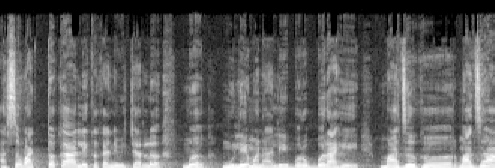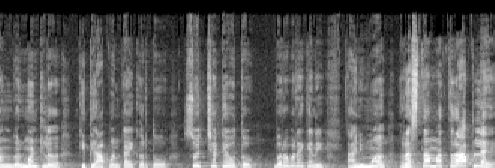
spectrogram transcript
असं वाटतं का? लेखकाने विचारलं. मग मुले म्हणाली बरोबर आहे. माझं घर माझं अंगण म्हटलं की ते आपण काय करतो? स्वच्छ ठेवतो. बरोबर आहे की नाही? आणि मग रस्ता मात्र आपला आहे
